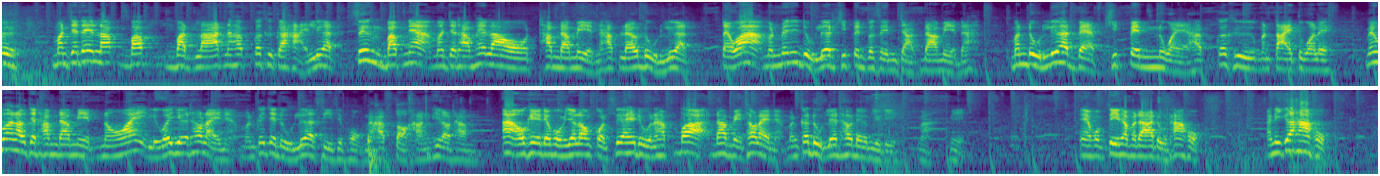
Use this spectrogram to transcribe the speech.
มันจะได้รับบัฟบัตรลาดนะครับก็คือกระหายเลือด ซึ่งบัฟเนี่ยมันจะทำให้เราทำดาเมจนะครับแล้วดูดเลือด แต่ว่ามันไม่ได้ดูดเลือดคิดเป็นเปอร์เซ็นต์จากดาเมจนะมันดูดเลือดแบบคิดเป็นหน่วยครับก็คือมันตายตัวเลย ไม่ว่าเราจะทำดาเมจน้อยหรือว่าเยอะเท่าไหร่เนี่ยมันก็จะดูดเลือด 46 นะครับ ต่อครั้งที่เราทำอะโอเคเดี๋ยวผมจะลองกดเสื้อให้ดูนะครับ ว่าดาเมจเท่าไหร่เนี่ยมันก็ดูดเลือดเท่าเดิมอยู่ดีมานี่เนี่ยผมตีธรรมดาดูด 56 อันนี้ก็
